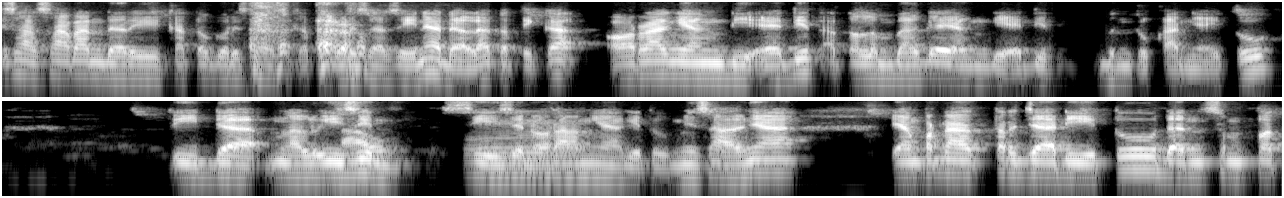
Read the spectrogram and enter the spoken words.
Sasaran dari kategorisasi kategorisasi ini adalah ketika orang yang diedit atau lembaga yang diedit bentukannya itu tidak melalui izin Tau. si izin hmm. orangnya gitu. Misalnya yang pernah terjadi itu dan sempat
